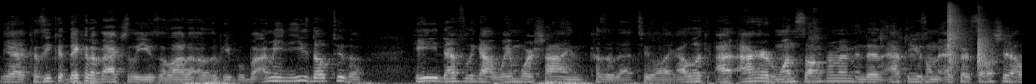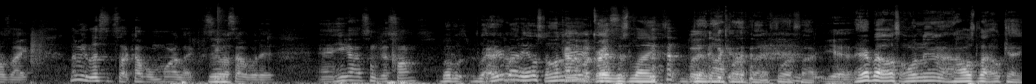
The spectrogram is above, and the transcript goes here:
yeah, because he could. They could have actually used a lot of other people. But I mean, he's dope too, though. He definitely got way more shine because of that too. Like I look, I, I heard one song from him, and then after he was on the XXL shit, I was like, let me listen to a couple more, like see Yeah. what's up with it. And he got some good songs. But, but everybody else on there, of it was like, But yeah, no, it's for a fact, for a fact. Yeah. Everybody else on there, I was like, okay,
